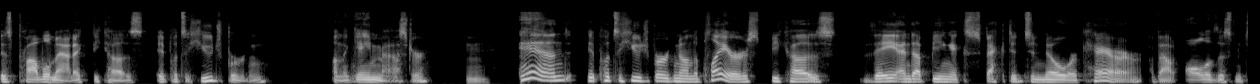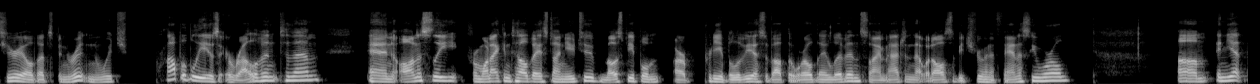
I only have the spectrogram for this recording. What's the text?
is problematic because it puts a huge burden on the game master Hmm. and it puts a huge burden on the players because they end up being expected to know or care about all of this material that's been written, which probably is irrelevant to them. And honestly, from what I can tell based on YouTube, most people are pretty oblivious about the world they live in. So I imagine that would also be true in a fantasy world. Um, and yet,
